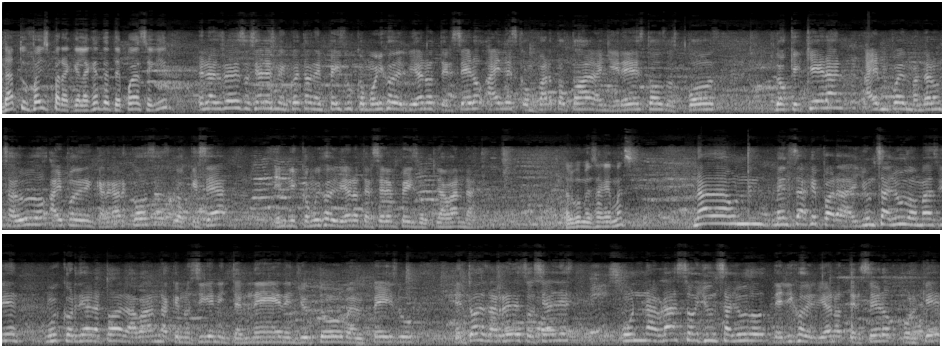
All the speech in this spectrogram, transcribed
Da tu face para que la gente te pueda seguir. En las redes sociales me encuentran en Facebook como Hijo del Villano Tercero. Ahí les comparto toda la ñerez, todos los posts, lo que quieran. Ahí me pueden mandar un saludo, ahí pueden encargar cosas, lo que sea. En, como Hijo del Villano Tercero en Facebook, la banda. ¿Algún mensaje más? Nada, un mensaje para y un saludo más bien muy cordial a toda la banda que nos sigue en internet, en YouTube, en Facebook, en todas las redes sociales. Un abrazo y un saludo del hijo del villano tercero porque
